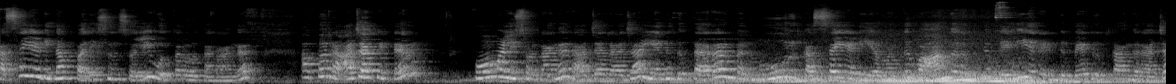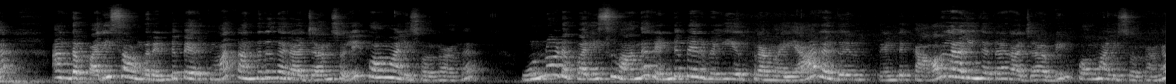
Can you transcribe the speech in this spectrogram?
கசையடி தான் பரிசுன்னு சொல்லி உத்தரவு தராங்க. அப்போ ராஜா கிட்ட கோமாளி சொல்கிறாங்க ராஜா ராஜா எனக்கு தர அந்த நூறு கசையடியை வந்து வாங்குறதுக்கு வெளியே ரெண்டு பேர் இருக்காங்க ராஜா. அந்த பரிசு அவங்க ரெண்டு பேருக்குமா தந்துடுங்க ராஜான்னு சொல்லி கோமாளி சொல்கிறாங்க உன்னோட பரிசு வாங்க ரெண்டு பேர் வெளியே இருக்கிறாங்களா? யார் அது? ரெண்டு காவலாளிங்க தான் ராஜா அப்படின்னு கோமாளி சொல்கிறாங்க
